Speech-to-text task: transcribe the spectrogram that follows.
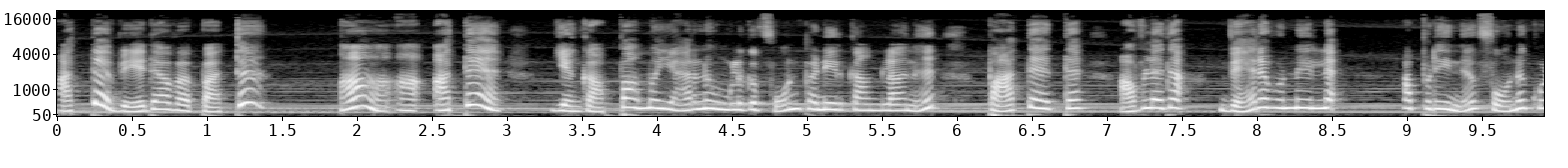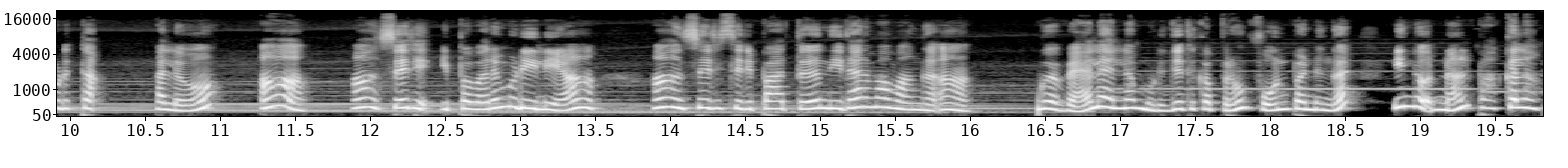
அத்தை வேதாவை பார்த்து ஆ ஆ, அத்தை எங்க அப்பா அம்மா யாருன்னு உங்களுக்கு ஃபோன் பண்ணியிருக்காங்களான்னு பார்த்தேன் அத்தை. அவ்வளோதான் வேற ஒன்றும் இல்லை. அப்படின்னு ஃபோனை கொடுத்தா. ஹலோ ஆ ஆ சரி இப்போ வர முடியலையா? ஆ சரி சரி பார்த்து நிதானமாக வாங்க ஆ. உங்கள் வேலை எல்லாம் முடிஞ்சதுக்கப்புறம் ஃபோன் பண்ணுங்க. இன்னொரு நாள் பார்க்கலாம்.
